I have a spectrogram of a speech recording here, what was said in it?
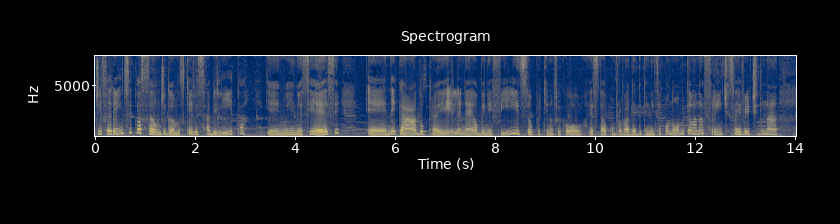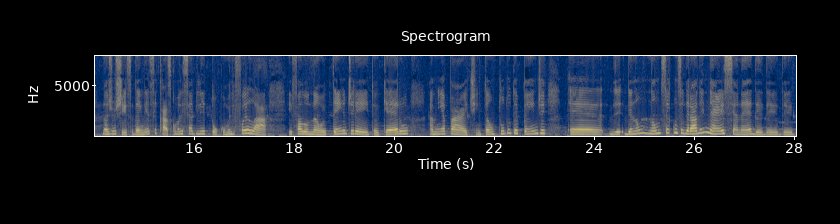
Diferente situação, digamos que ele se habilita é, no INSS, é negado para ele, né, o benefício, porque não ficou restal comprovada a dependência econômica, e lá na frente isso é revertido na, na justiça. Daí, nesse caso, como ele se habilitou, como ele foi lá e falou: não, eu tenho direito, eu quero a minha parte. Então, tudo depende é, de, de, não, não ser considerado inércia, né? De, de, de,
